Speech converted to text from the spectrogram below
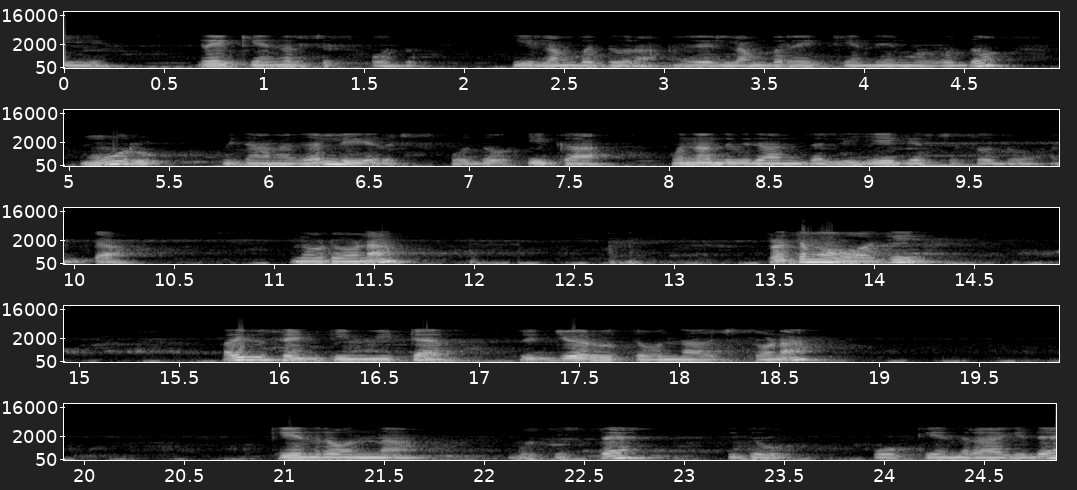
ಈ ರೇಖೆಯನ್ನು ರಚಿಸ್ಬೋದು. ಈ ಲಂಬ ದೂರ, ಅಂದರೆ ಲಂಬ ರೇಖೆಯನ್ನು ಏನು ಮಾಡ್ಬೋದು? ಮೂರು ವಿಧಾನದಲ್ಲಿ ರಚಿಸ್ಬೋದು. ಈಗ ಒಂದೊಂದು ವಿಧಾನದಲ್ಲಿ ಹೇಗೆ ರಚಿಸೋದು ಅಂತ ನೋಡೋಣ. ಪ್ರಥಮವಾಗಿ ಐದು ಸೆಂಟಿಮೀಟರ್ ತ್ರಿಜ್ಯ ವೃತ್ತವನ್ನು ರಚಿಸೋಣ. ಕೇಂದ್ರವನ್ನು ಗುರುತಿಸಿದೆ ಇದು ಓ ಕೇಂದ್ರ ಆಗಿದೆ.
